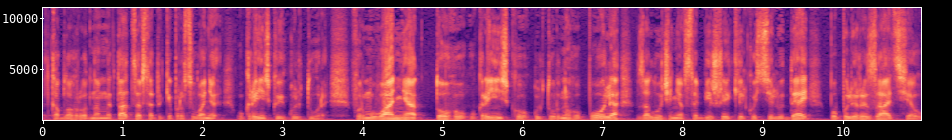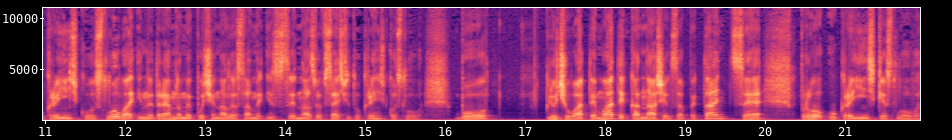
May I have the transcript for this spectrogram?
така благородна мета це все-таки просування української культури, формування того українського культурного поля, залучення все більшої кількості людей, популяризація українського слова, і недаремно ми починали саме із назви Всесвіт українського слова. Бо Ключова тематика наших запитань це про українське слово,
